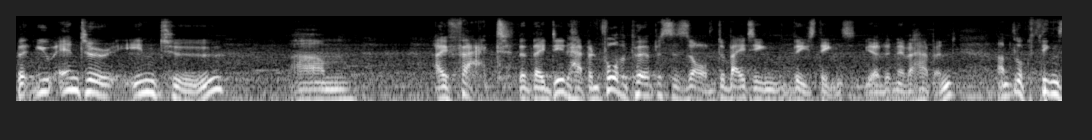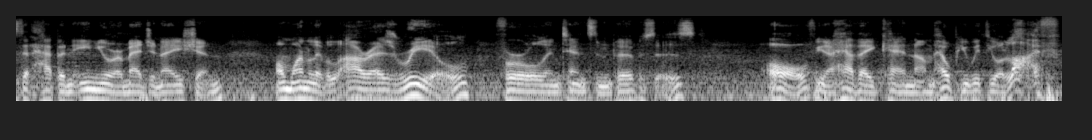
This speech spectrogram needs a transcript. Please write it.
but you enter into um, a fact that they did happen for the purposes of debating these things you know, that never happened. Um, look, things that happen in your imagination on one level are as real for all intents and purposes of you know how they can um, help you with your life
